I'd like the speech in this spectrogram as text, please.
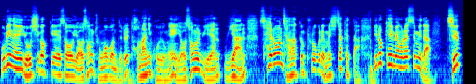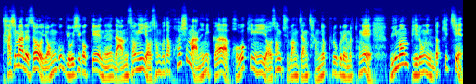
우리는 요식업계에서 여성 종업원들을 더 많이 고용해 여성을 위한, 위한 새로운 장학금 프로그램을 시작했다. 이렇게 해명을 했습니다. 즉, 다시 말해서 영국 요식업계에는 남성이 여성보다 훨씬 많으니까 버거킹이 여성 주방장 장려 프로그램을 통해 위먼 비롱 인 더 키친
